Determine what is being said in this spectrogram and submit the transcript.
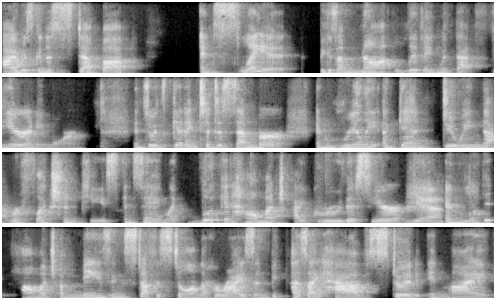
i was going to step up and slay it because I'm not living with that fear anymore. And so it's getting to December and really, again, doing that reflection piece and saying, like, look at how much I grew this year. Yeah. And look at how much amazing stuff is still on the horizon because I have stood in my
